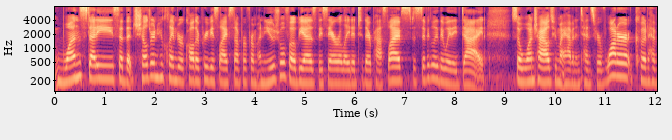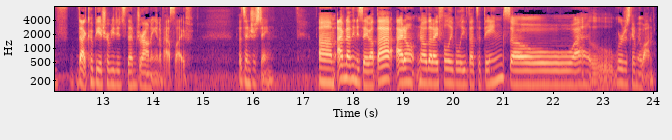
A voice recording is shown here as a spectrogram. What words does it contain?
one study said that children who claim to recall their previous life suffer from unusual phobias they say are related to their past lives, specifically the way they died. So one child who might have an intense fear of water could have that could be attributed to them drowning in a past life. That's interesting. Um, I have nothing to say about that. I don't know that I fully believe that's a thing, so uh, we're just gonna move on.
